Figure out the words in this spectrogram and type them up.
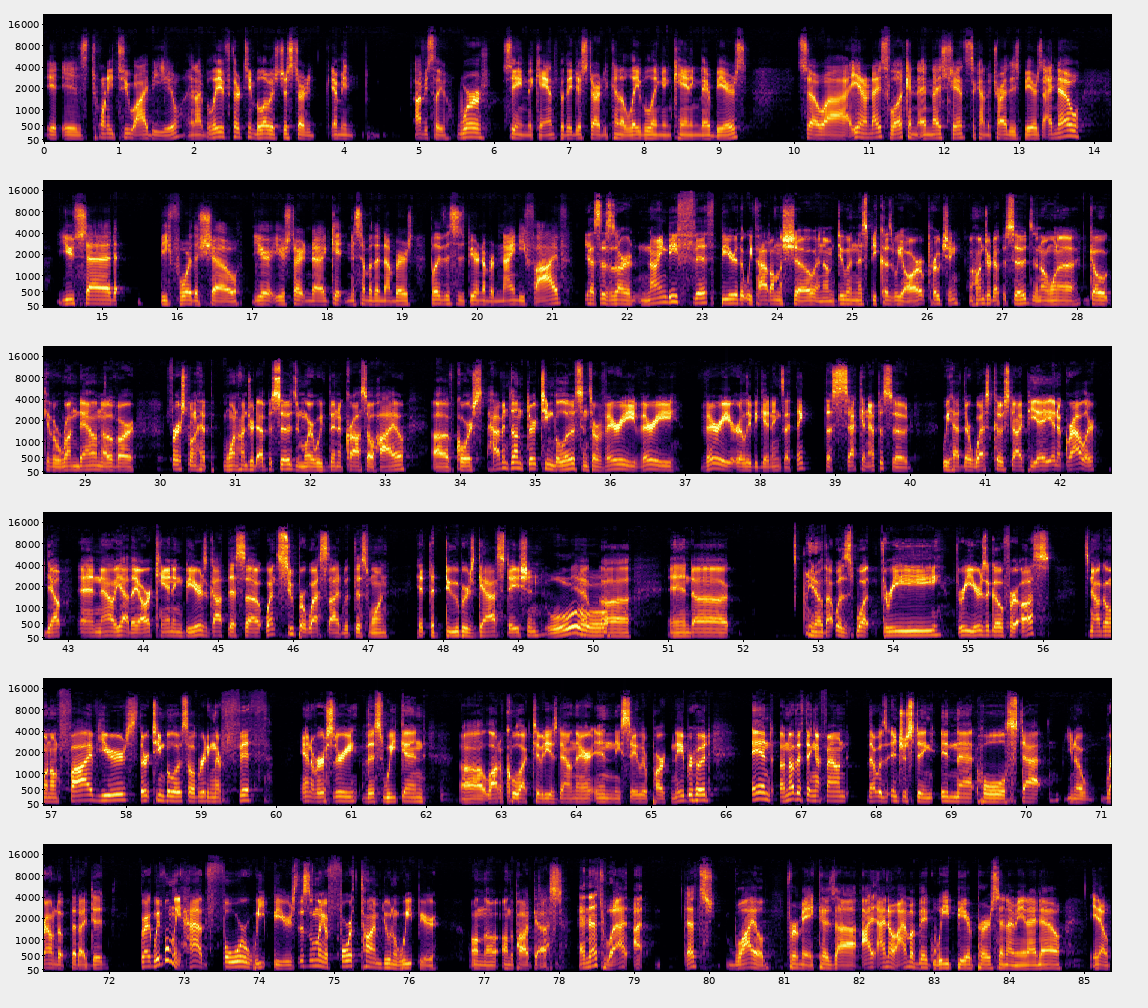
it is 22 IBU. And I believe 13 Below has just started. I mean, obviously, we're seeing the cans, but they just started kind of labeling and canning their beers. So uh, you know, nice look and, and nice chance to kind of try these beers. I know you said before the show you're you're starting to get into some of the numbers. I believe this is beer number ninety five. Yes, this is our 95th beer that we've had on the show, and I'm doing this because we are approaching 100 episodes, and I want to go give a rundown of our first 100 episodes and where we've been across Ohio. Uh, of course, haven't done 13 below since our very, very, very early beginnings. I think the second episode we had their West Coast IPA in a growler, Yep. and now yeah, they are canning beers. Got this uh, went super west side with this one. Hit the Dubers gas station. Ooh. Yep, uh, and uh, you know that was what three three years ago for us. It's now going on five years. Thirteen Below celebrating their fifth anniversary this weekend. Uh, a lot of cool activities down there in the Sayler Park neighborhood. And another thing I found that was interesting in that whole stat, you know, roundup that I did. Greg, we've only had four wheat beers. This is only our fourth time doing a wheat beer on the on the podcast. And that's what I, that's wild for me because uh, I I know I'm a big wheat beer person. I mean I know you know.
